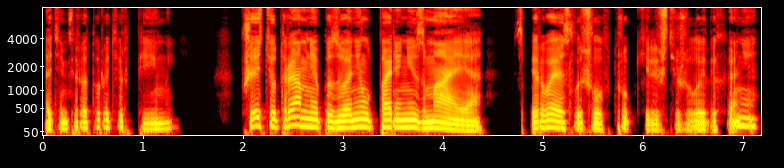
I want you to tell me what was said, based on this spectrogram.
а температура терпимой. В шесть утра мне позвонил парень из Майя. Сперва я слышал в трубке лишь тяжелое дыхание,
